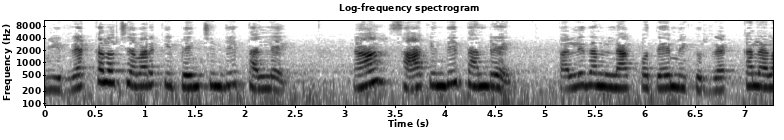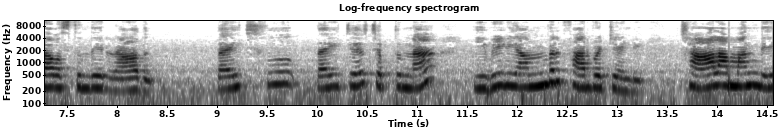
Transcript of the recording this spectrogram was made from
మీ రెక్కలు చివరికి పెంచింది తల్లే. సాకింది తండ్రే. తల్లిదండ్రులు లేకపోతే మీకు రెక్కలు ఎలా వస్తుంది రాదు. దయచూ దయచేసి చెప్తున్నా ఈ వీడియో అందరికి ఫార్వర్డ్ చేయండి. చాలామంది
